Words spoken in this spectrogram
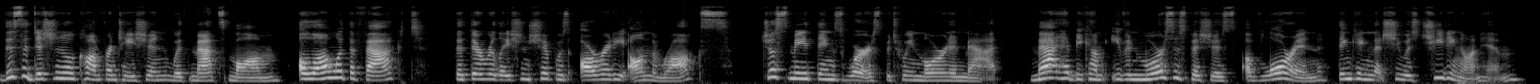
This additional confrontation with Matt's mom, along with the fact that their relationship was already on the rocks, just made things worse between Lauren and Matt. Matt had become even more suspicious of Lauren, thinking that she was cheating on him.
